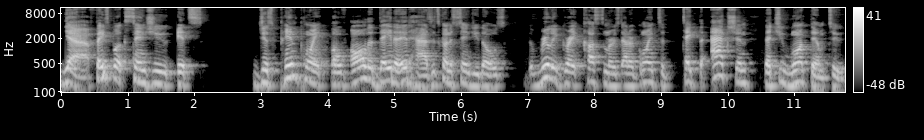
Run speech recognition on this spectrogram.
Yeah, Facebook sends you its just pinpoint of all the data it has. It's going to send you those really great customers that are going to take the action that you want them to.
